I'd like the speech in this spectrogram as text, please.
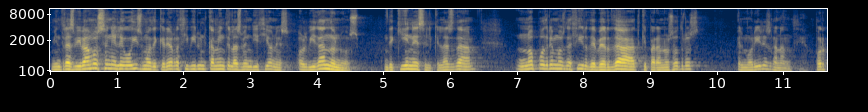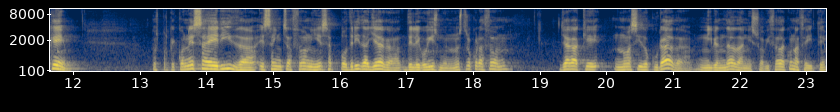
Mientras vivamos en el egoísmo de querer recibir únicamente las bendiciones, olvidándonos de quién es el que las da, no podremos decir de verdad que para nosotros el morir es ganancia. ¿Por qué? Pues porque con esa herida, esa hinchazón y esa podrida llaga del egoísmo en nuestro corazón, llaga que no ha sido curada, ni vendada, ni suavizada con aceite,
